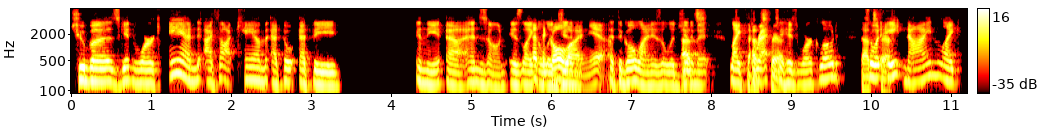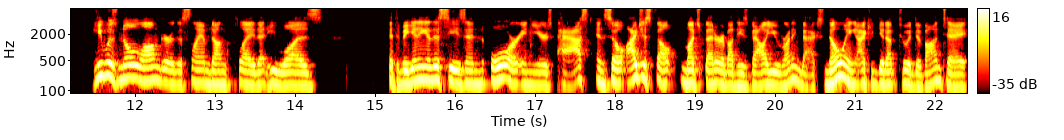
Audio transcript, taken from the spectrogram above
Chuba is getting work. And I thought Cam at the at the in the uh, end zone is like at a legitimate line, yeah. At the goal line is a legitimate that's, like threat to his workload. That's so at fair. eight nine, like he was no longer the slam dunk play that he was at the beginning of the season or in years past. And so I just felt much better about these value running backs, knowing I could get up to a Davante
